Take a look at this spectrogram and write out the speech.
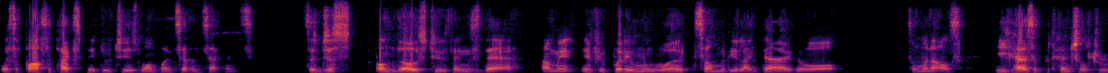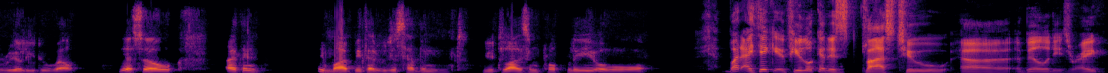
There's a fast attack speed, which is 1.7 seconds. So just on those two things there, I mean, if you put him with somebody like Dag or someone else, he has a potential to really do well. Yeah, so I think it might be that we just haven't utilized him properly or but I think if you look at his last two uh, abilities, right?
